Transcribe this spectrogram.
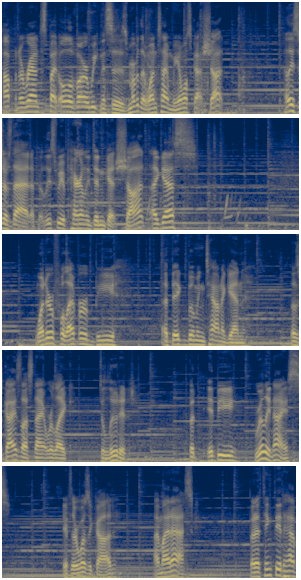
Hopping around despite all of our weaknesses. Remember that one time we almost got shot? At least there's that. At least we apparently didn't get shot, I guess. Wonder if we'll ever be a big booming town again. Those guys last night were like deluded. But it'd be really nice if there was a god. I might ask. But I think they'd have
